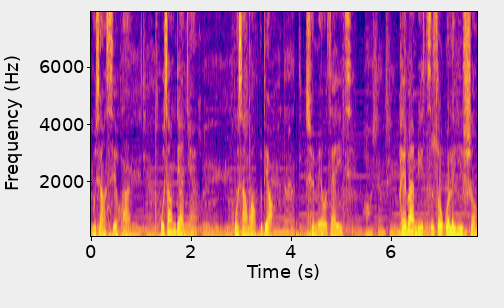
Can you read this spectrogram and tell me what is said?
互相喜欢。互相惦念，互相忘不掉，却没有在一起，陪伴彼此走过了一生，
